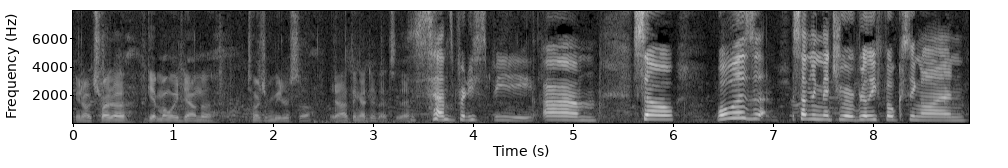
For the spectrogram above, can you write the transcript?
you know try to get my way down the 200 meters. So yeah, I think I did that today. Sounds pretty speedy. Um, so what was something that you were really focusing on,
